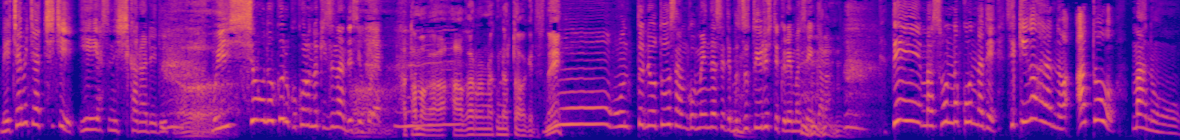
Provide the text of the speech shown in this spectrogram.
めちゃめちゃ父家康に叱られる。もう一生残る心の傷なんですよこれ。え頭が上がらなくなったわけですね。もう本当にお父さんごめんなさいでもずっと許してくれませんから。で、まあ、そんなこんなで関ヶ原の後、まああの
